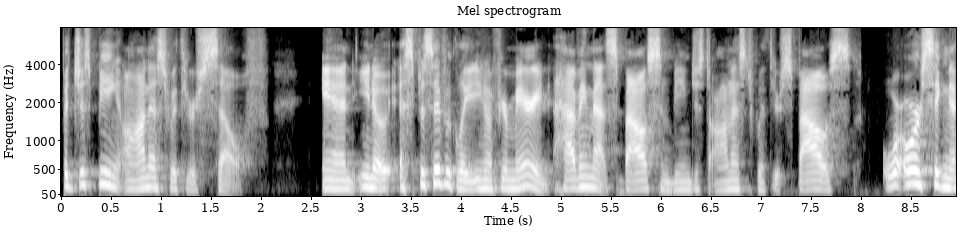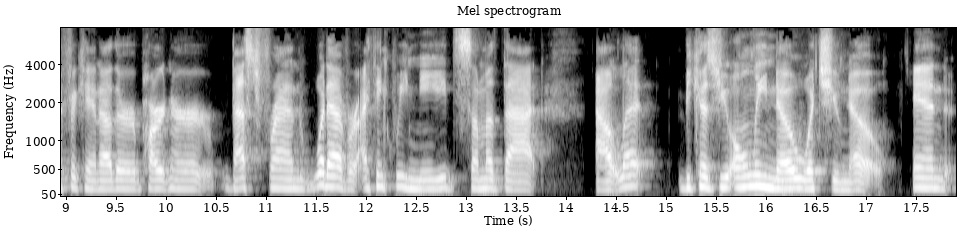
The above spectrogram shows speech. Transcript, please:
but just being honest with yourself. And you know, specifically, you know, if you're married, having that spouse and being just honest with your spouse or or significant other, partner, best friend, whatever. I think we need some of that outlet because you only know what you know. And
